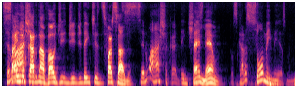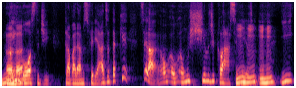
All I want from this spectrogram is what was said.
Você Sai no acha, carnaval de, de, de dentista disfarçado. Você não acha, cara, dentista. É mesmo? Os caras somem mesmo. Ninguém Aham. gosta de trabalhar nos feriados, até porque, sei lá, é um, é um estilo de classe mesmo. Uhum, uhum. E,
